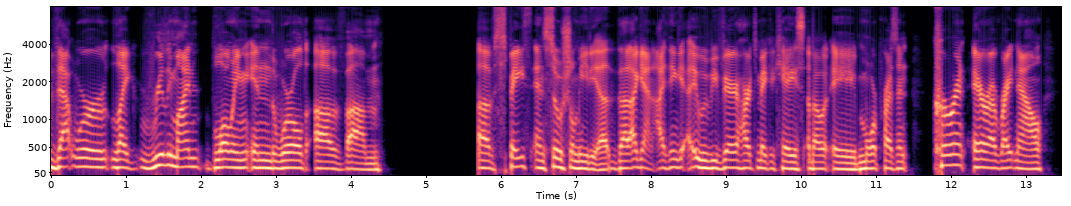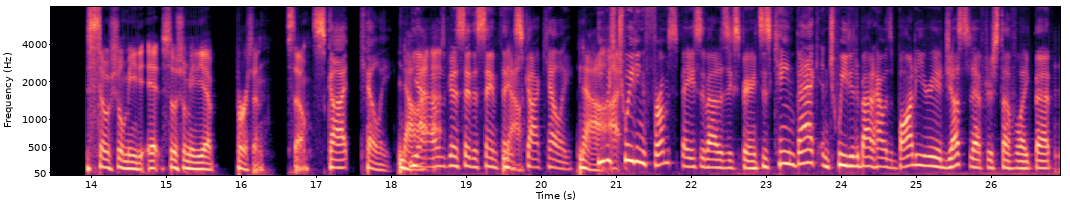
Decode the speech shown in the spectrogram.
that were like really mind blowing in the world of um of space and social media. That again, I think it would be very hard to make a case about a more present current era right now social media social media person. So Scott Kelly. no, yeah, I, I, was going to say the same thing. No. Scott Kelly. no, He was I- tweeting from space about his experiences, came back and tweeted about how his body readjusted after stuff like that.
